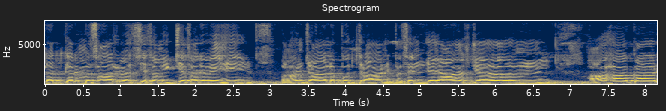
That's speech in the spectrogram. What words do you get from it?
तत्कर्म साल्वस्य समीक्ष सर्वे। पांचाल पुत्रा हाहाकार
